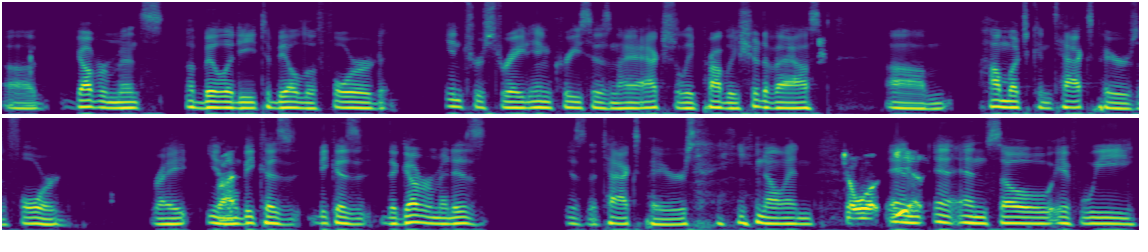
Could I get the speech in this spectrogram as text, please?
uh, government's ability to be able to afford interest rate increases, and I actually probably should have asked, um, how much can taxpayers afford, right? You right. know, because because the government is is the taxpayers, you know, and and, yes. and and so if we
